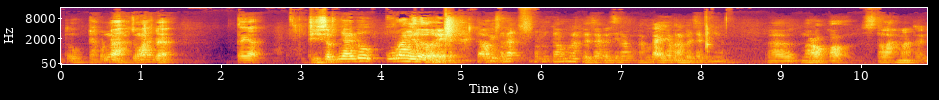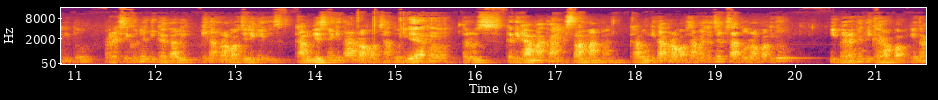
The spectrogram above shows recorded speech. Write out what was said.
itu udah pernah cuma ada kayak dessertnya itu kurang gitu Oh, iya. Tapi pernah, kamu pernah baca nggak sih? Aku kayaknya pernah baca gini. Merokok setelah makan itu resikonya tiga kali kita merokok. Jadi kalau biasanya kita rokok satu nih, iya hmm. terus ketika makan, setelah makan, kalau kita merokok sama saja satu rokok itu ibaratnya tiga rokok kita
